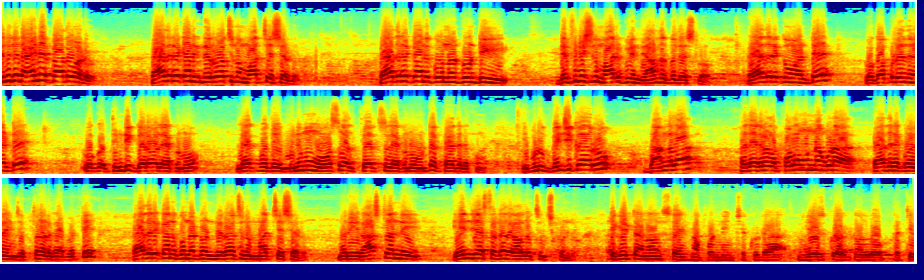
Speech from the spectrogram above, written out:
ఎందుకంటే ఆయనే పేదవాడు. పేదరికానికి నిర్వచనం మార్చేశాడు. పేదరికానికి ఉన్నటువంటి డెఫినేషన్ మారిపోయింది ఆంధ్రప్రదేశ్లో. పేదరికం అంటే ఒకప్పుడు ఏంటంటే ఒక తిండికి గడవ లేకపోతే మినిమం అవసరాలు తీర్చలేకనో ఉంటే పేదరికం. ఇప్పుడు బెంజి కారు బంగ్లా పది ఎకరాల పొలం ఉన్నా కూడా పేదరికం అని ఆయన చెప్తున్నాడు కాబట్టి పేదరికానికి ఉన్నటువంటి నిర్వచనం మార్చేశాడు. మరి రాష్ట్రాన్ని ఏం చేస్తాడనేది ఆలోచించుకోండి. టికెట్ అనౌన్స్ చేసినప్పటి నుంచి కూడా నియోజకవర్గంలో ప్రతి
